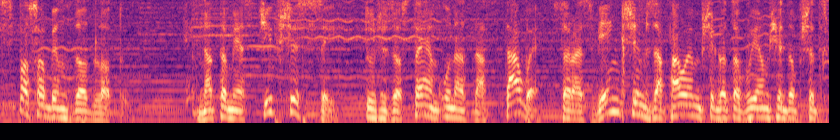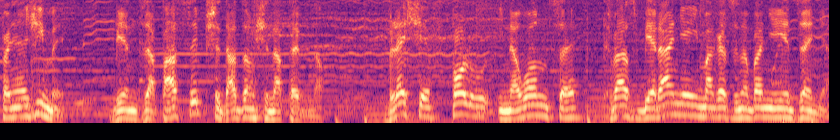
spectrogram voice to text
sposobiąc do odlotu. Natomiast ci wszyscy, którzy zostają u nas na stałe, coraz większym zapałem przygotowują się do przetrwania zimy, więc zapasy przydadzą się na pewno. W lesie, w polu i na łące trwa zbieranie i magazynowanie jedzenia,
